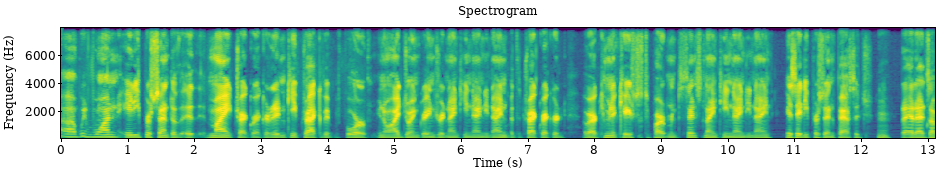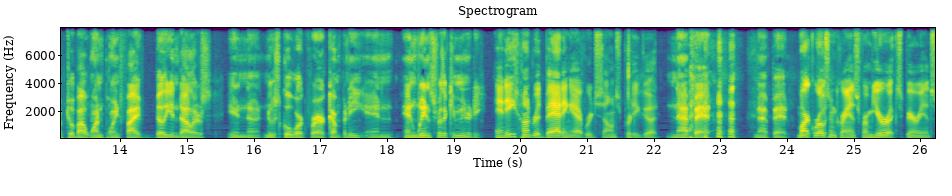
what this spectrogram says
Uh, we've won 80% of the, my track record. I didn't keep track of it before, you know, I joined Granger in 1999, but the track record of our communications department since 1999 is 80% passage. Hmm. That adds up to about 1.5 billion dollars in uh, new schoolwork for our company and and wins for the community. An 800 batting average sounds pretty good. Not bad. Not bad. Mark Rosekrans, from your experience,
